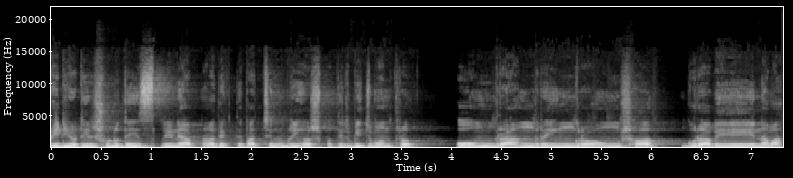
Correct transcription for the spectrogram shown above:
ভিডিওটির শুরুতেই স্ক্রিনে আপনারা দেখতে পাচ্ছেন বৃহস্পতির বীজমন্ত্র ওম গ্রাং গ্রিং গ্রং স, গুরাবে, নামা।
